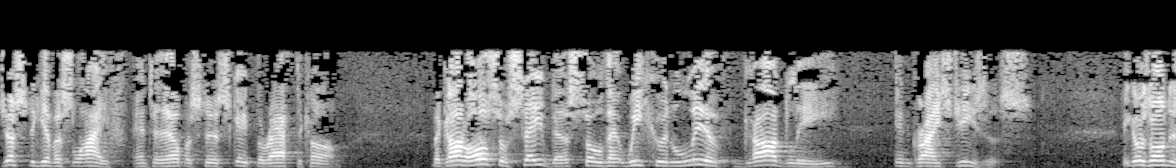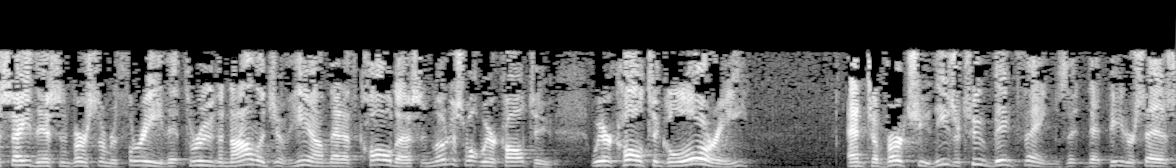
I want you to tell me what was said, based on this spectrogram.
just to give us life and to help us to escape the wrath to come. But God also saved us so that we could live godly in Christ Jesus. He goes on to say this in verse number 3 that through the knowledge of Him that hath called us, and notice what we are called to. We are called to glory and to virtue. These are two big things that, that Peter says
